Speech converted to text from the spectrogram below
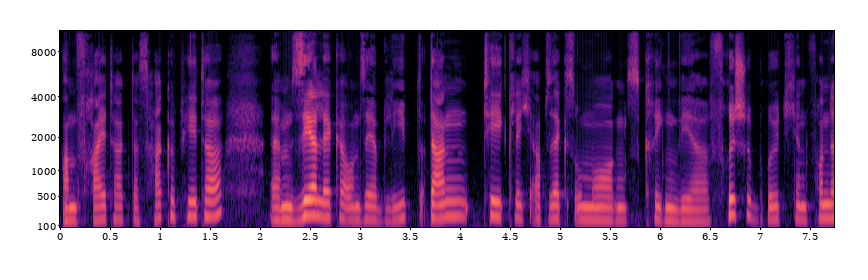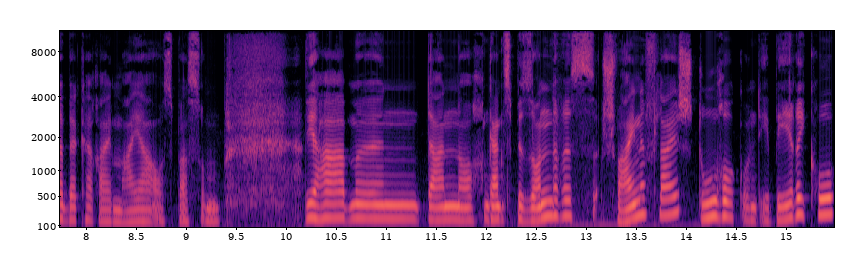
am Freitag das Hackepeter. Ähm, sehr lecker und sehr beliebt. Dann täglich ab 6 Uhr morgens kriegen wir frische Brötchen von der Bäckerei Meier aus Bassum. Wir haben dann noch ein ganz besonderes Schweinefleisch, Duroc und Iberico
